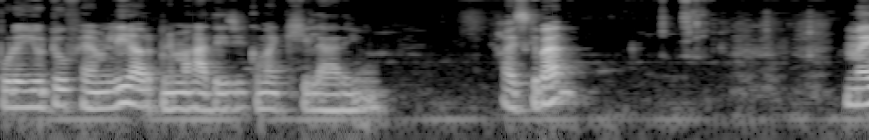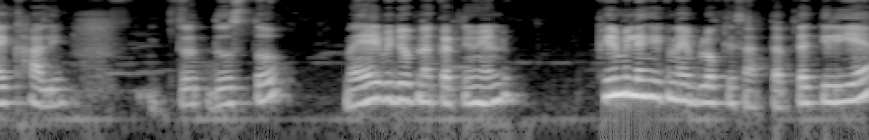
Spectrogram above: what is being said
पूरे यूट्यूब फैमिली और अपने महादेव जी को मैं खिला रही हूँ। और इसके बाद मैं खा ली। तो दोस्तों, मैं ये वीडियो अपना करती हूँ एंड फिर मिलेंगे एक नए ब्लॉग के साथ। तब तक के लिए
